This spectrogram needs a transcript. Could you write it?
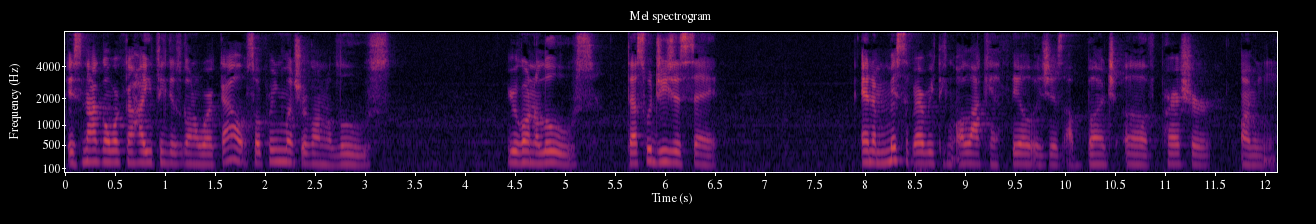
it's not going to work out how you think it's going to work out. So pretty much you're going to lose. You're going to lose. That's what Jesus said. In the midst of everything, all I can feel is just a bunch of pressure on me,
